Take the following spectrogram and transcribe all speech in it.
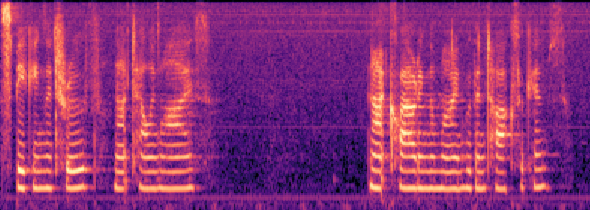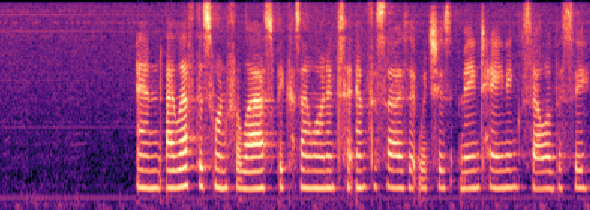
speaking the truth, not telling lies, not clouding the mind with intoxicants, and I left this one for last because I wanted to emphasize it, which is maintaining celibacy.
